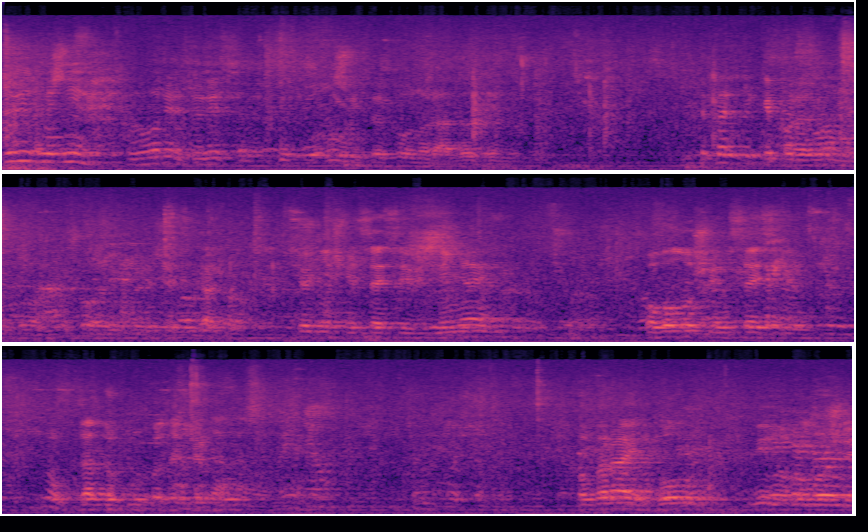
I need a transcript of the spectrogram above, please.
Повір мені, говорив юристами, говорить Верховну Раду один. Тепер тільки по регламенту Микола Вікторович скажу. Сьогоднішню сесію відміняємо, оголошуємо сесію ну, за добу позачергову. Обираємо голову, він оголошує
